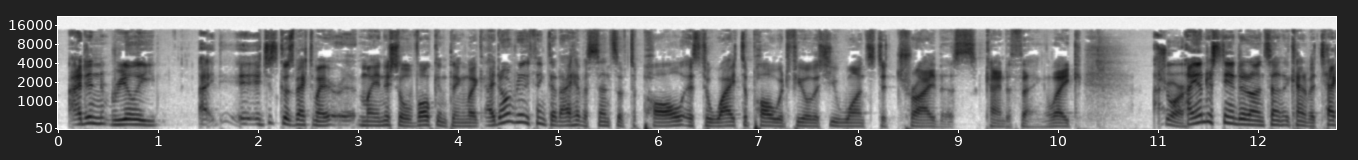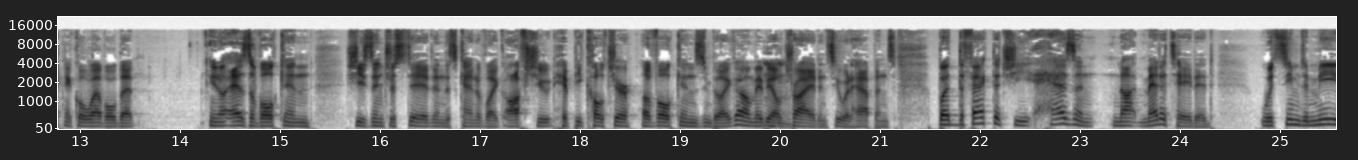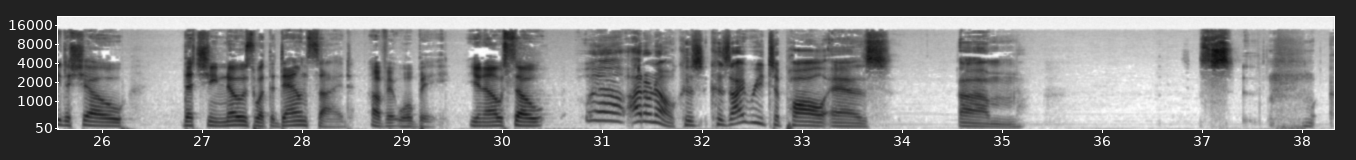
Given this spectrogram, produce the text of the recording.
I didn't really. I, it just goes back to my my initial Vulcan thing. Like, I don't really think that I have a sense of T'Pol as to why T'Pol would feel that she wants to try this kind of thing. Like, Sure. I understand it on some kind of a technical level that you know, as a Vulcan, she's interested in this kind of like offshoot hippie culture of Vulcans and be like, oh, maybe I'll try it and see what happens. But the fact that she hasn't not meditated would seem to me to show that she knows what the downside of it will be. You know, so Well, I don't know, because I read T'Pol as, um, s-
